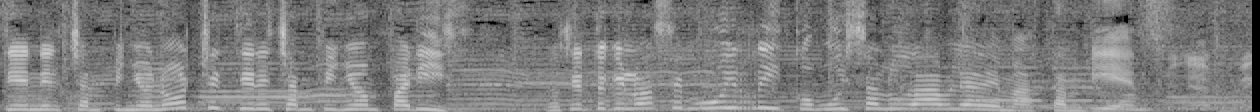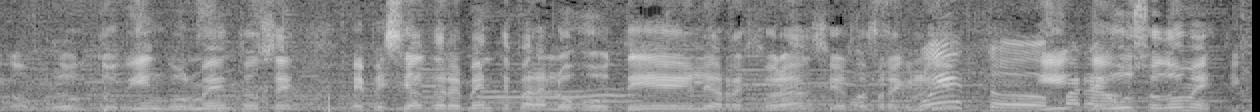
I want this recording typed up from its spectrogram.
tiene el champiñón ocho y tiene champiñón París. ¿No es cierto? Que lo hace muy rico, muy saludable además también. Un producto bien gourmet, entonces especial de repente para los hoteles, restaurantes, ¿cierto? Por para que lo supuesto, y para- de uso doméstico.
